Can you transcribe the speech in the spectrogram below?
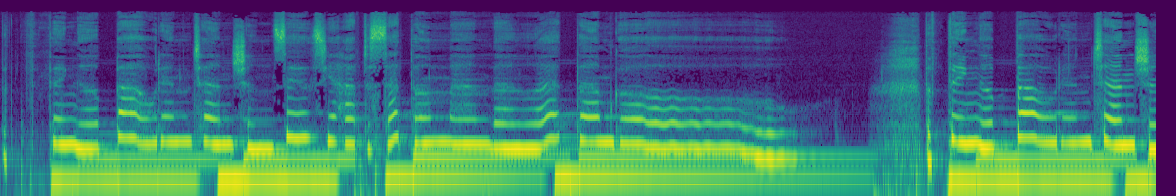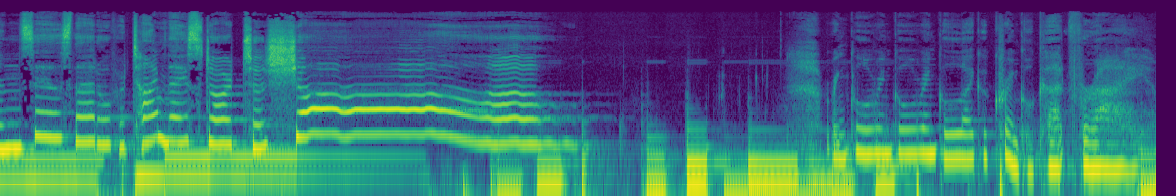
The thing about intentions is you have to set them and then let them go. The thing about intentions is that over time they start to show. Wrinkle, wrinkle, wrinkle like a crinkle cut fry.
